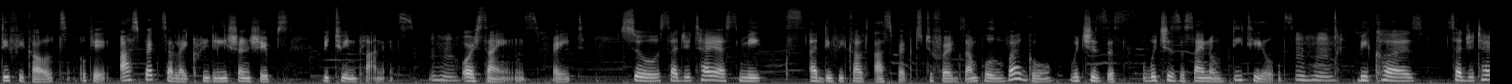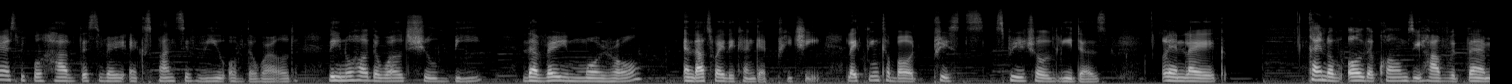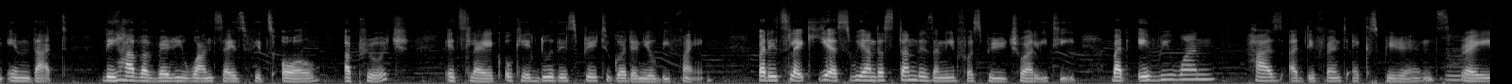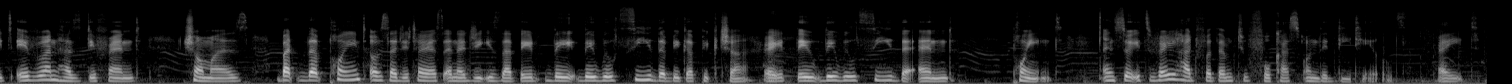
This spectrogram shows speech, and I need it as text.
difficult. Okay, aspects are like relationships between planets mm-hmm. or signs, right? So Sagittarius makes a difficult aspect to, for example, Virgo, which is a, which is a sign of details, mm-hmm. because Sagittarius people have this very expansive view of the world. They know how the world should be. They're very moral, and that's why they can get preachy. Like think about priests, spiritual leaders, and like kind of all the qualms you have with them in that they have a very one size fits all approach. It's like, okay, do this, pray to God, and you'll be fine. But it's like, yes, we understand there's a need for spirituality, but everyone has a different experience, right? Everyone has different traumas. But the point of Sagittarius energy is that they, they, they will see the bigger picture, right? They, they will see the end point. And so it's very hard for them to focus on the details, right?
